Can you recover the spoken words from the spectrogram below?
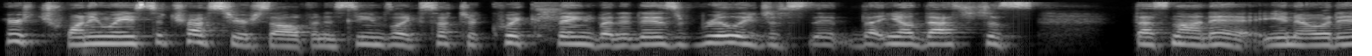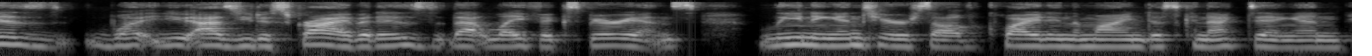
here's 20 ways to trust yourself. And it seems like such a quick thing, but it is really just that, you know, that's just, that's not it. You know, it is what you, as you describe, it is that life experience, leaning into yourself, quieting the mind, disconnecting and,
